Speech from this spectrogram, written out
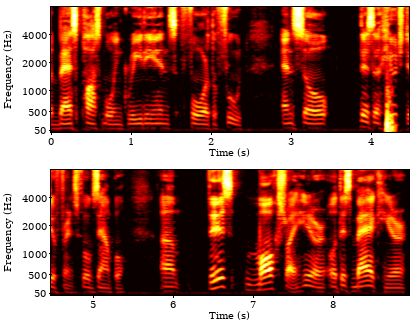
the best possible ingredients for the food. And so there's a huge difference. For example um, this box right here or this bag here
